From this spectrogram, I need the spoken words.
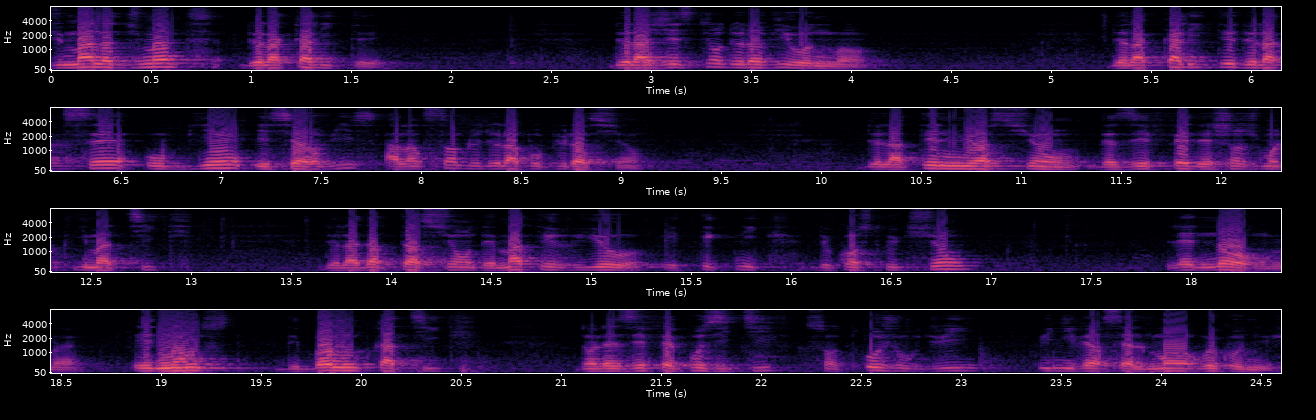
du management de la qualité, de la gestion de l'environnement, de la qualité de l'accès aux biens et services à l'ensemble de la population, de l'atténuation des effets des changements climatiques, de l'adaptation des matériaux et techniques de construction, les normes énoncent des bonnes pratiques dont les effets positifs sont aujourd'hui universellement reconnus.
